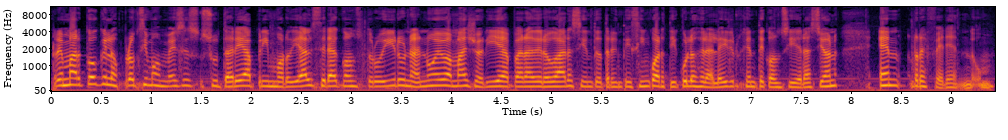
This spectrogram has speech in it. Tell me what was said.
remarcó que en los próximos meses su tarea primordial será construir una nueva mayoría para derogar 135 artículos de la Ley de Urgente Consideración en referéndum.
